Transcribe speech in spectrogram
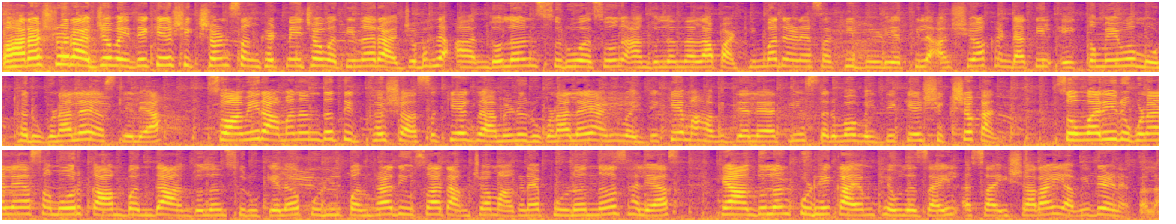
महाराष्ट्र राज्य वैद्यकीय शिक्षण संघटनेच्या वतीनं राज्यभर आंदोलन सुरू असून आंदोलनाला पाठिंबा देण्यासाठी बीड येथील आशिया खंडातील एकमेव मोठं रुग्णालय असलेल्या स्वामी रामानंद तीर्थ शासकीय ग्रामीण रुग्णालय आणि वैद्यकीय महाविद्यालयातील सर्व वैद्यकीय शिक्षकांनी सोमवारी रुग्णालयासमोर काम बंद आंदोलन सुरू केलं. पुढील पंधरा दिवसात आमच्या मागण्या पूर्ण न झाल्यास हे आंदोलन पुढे कायम ठेवलं जाईल असा इशारा यावेळी देण्यात आला.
